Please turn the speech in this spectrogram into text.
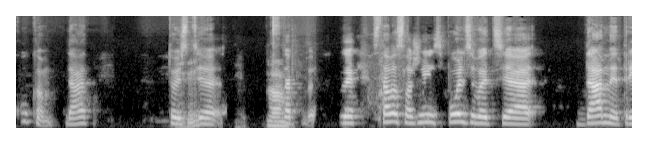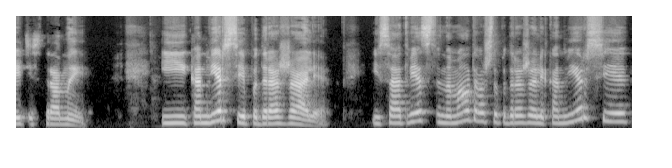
кукам, да, то есть mm-hmm. да. стало сложнее использовать данные третьей страны, и конверсии подорожали. И, соответственно, мало того, что подорожали конверсии,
